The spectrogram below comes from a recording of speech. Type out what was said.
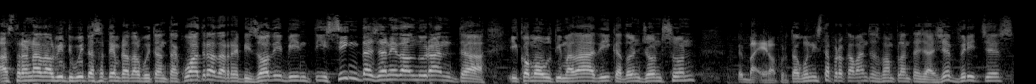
Estrenada el 28 de setembre del 84, darrer episodi, 25 de gener del 90. I com a última dada, dir que Don Johnson eh, era el protagonista, però que abans es van plantejar Jeff Bridges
